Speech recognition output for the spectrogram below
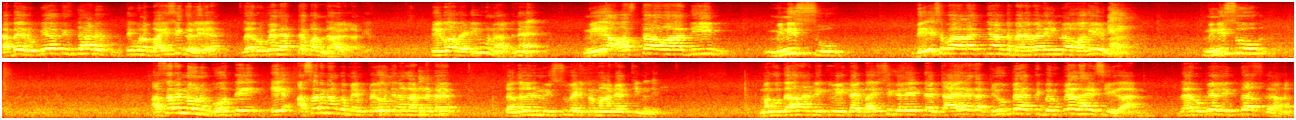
හැබැයි රුපියල් 30000ට තිබුණ බයිසිකලය දැන් රුපියල් 75000 වෙලා තියෙනවා. ඒවා වැඩි වුණාද නැහැ. මේ අවස්ථාවාදී මිනිස්සු දේශපාලඥයන්ට බැන බැන ඉන්නවා වගේම මිනිස්සු අසරණ වුණ පොතේ ඒ අසරණකමෙන් ප්‍රයෝජන ගන්නට දඟලන මිනිස්සු වැඩි ප්‍රමාණයක් ඉන්නේ. මම උදාහරණයක් කිව්වේ ඒකයි බයිසිකලේ දැන් ටයර් එක ටියුබ් එකක් තිබ්බ රුපියල් 600 ගන්න. දැන් රුපියල් 1000 ගන්න.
